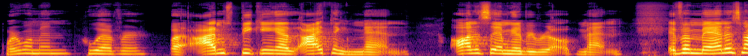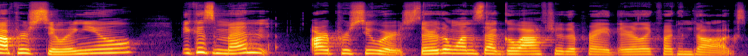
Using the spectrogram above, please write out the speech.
or woman, whoever, but I'm speaking as I think men. Honestly, I'm going to be real. Men. If a man is not pursuing you, because men are pursuers, they're the ones that go after the prey. They're like fucking dogs.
